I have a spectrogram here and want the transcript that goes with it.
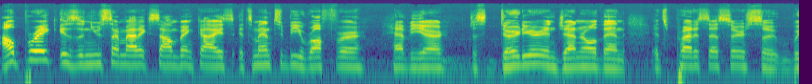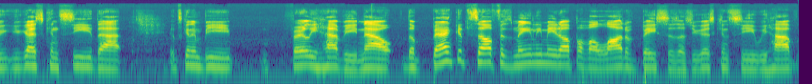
Outbreak is the new Cymatic sound bank guys. It's meant to be rougher, heavier, just dirtier in general than its predecessor. So we, you guys can see that it's going to be fairly heavy. Now, the bank itself is mainly made up of a lot of basses. As you guys can see, we have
